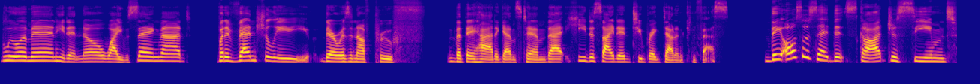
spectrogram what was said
blew him in. He didn't know why he was saying that. But eventually, there was enough proof that they had against him that he decided to break down and confess. They also said that Scott just seemed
